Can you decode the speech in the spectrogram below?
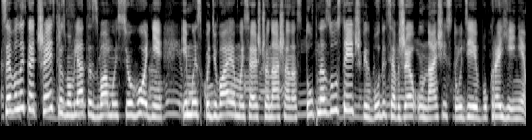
Це велика честь розмовляти з вами сьогодні, і ми сподіваємося, що наша наступна зустріч відбудеться вже у нашій студії в Україні.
